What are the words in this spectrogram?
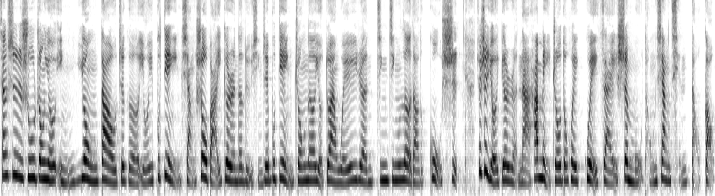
像是书中有引用到这个有一部电影《享受吧，一个人的旅行》。这部电影中呢，有段为人津津乐道的故事，就是有一个人呐、啊，他每周都会跪在圣母铜像前祷告，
